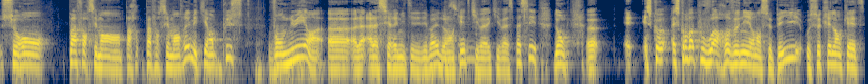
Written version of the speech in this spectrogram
seront pas forcément, pas, forcément vraies, mais qui en plus vont nuire à, à, la, à la, sérénité des débats et de l'enquête qui va, qui va se passer. Donc, euh, est-ce qu'on est qu'on va pouvoir revenir dans ce pays au secret de l'enquête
